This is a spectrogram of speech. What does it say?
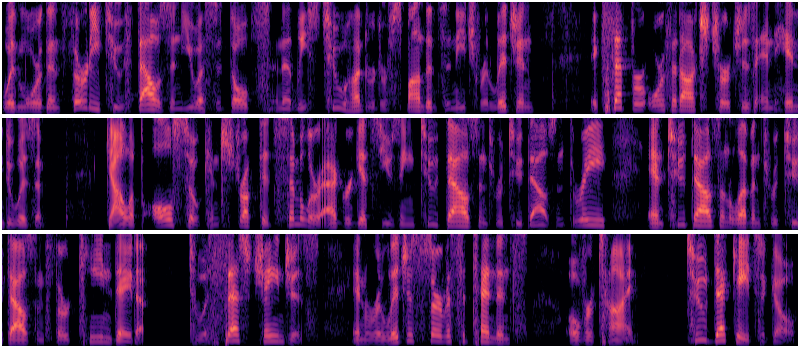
with more than 32,000 U.S. adults and at least 200 respondents in each religion, except for Orthodox churches and Hinduism. Gallup also constructed similar aggregates using 2000 through 2003 and 2011 through 2013 data to assess changes in religious service attendance over time two decades ago,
